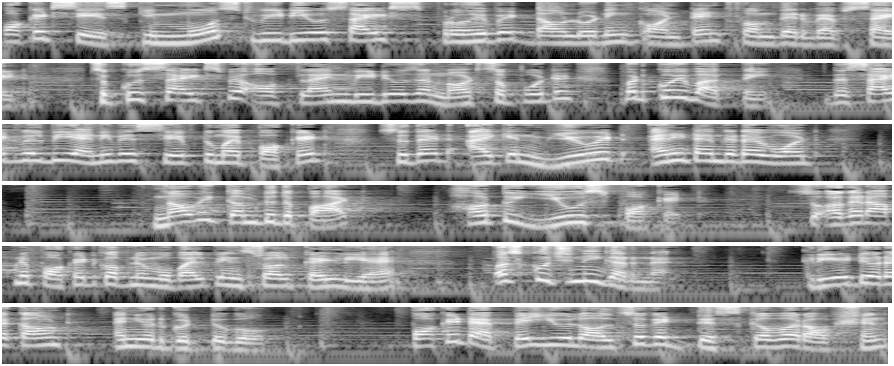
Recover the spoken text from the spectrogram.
पॉकेट सेज कि most video sites prohibit downloading content from their website so कुछ साइट्स पे offline videos are not supported but कोई बात नहीं। The site will be anyway save to my Pocket so that I can view it any time that I want now we come to the part how to use Pocket so अगर आपने पॉकेट को अपने मोबाइल पे इंस्टॉल कर लिया है, बस कुछ नहीं करना है। Create your account and you're good to go Pocket app पे you will also get discover option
